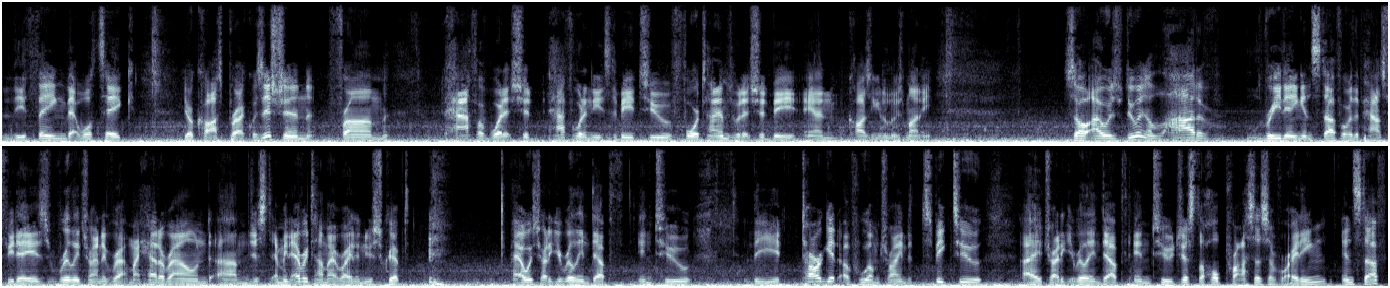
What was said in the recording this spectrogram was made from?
the thing that will take your cost per acquisition from half of what it should half of what it needs to be to four times what it should be and causing you to lose money. So I was doing a lot of reading and stuff over the past few days, really trying to wrap my head around. Um, just, I mean, every time I write a new script, I always try to get really in depth into the target of who I'm trying to speak to. I try to get really in depth into just the whole process of writing and stuff.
